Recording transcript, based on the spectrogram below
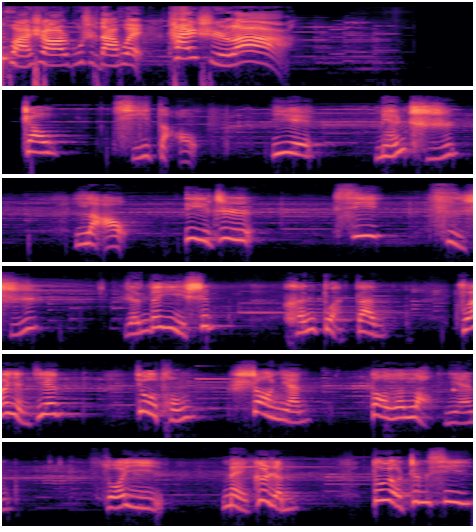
中华少儿故事大会开始啦！朝起早，夜眠迟，老易至，惜此时。人的一生很短暂，转眼间就从少年到了老年，所以每个人都要珍惜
